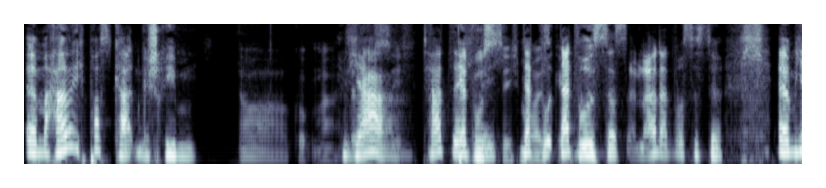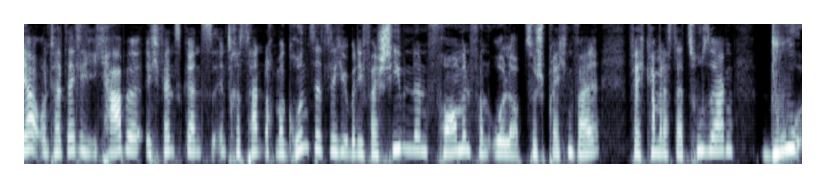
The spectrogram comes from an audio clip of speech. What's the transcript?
ähm, habe ich Postkarten geschrieben. Oh, guck mal. ja, tatsächlich. Das wusste ich, Das, das wusstest du, ne? Das wusstest du. Ähm, ja, und tatsächlich, ich habe, ich fänd's es ganz interessant, nochmal grundsätzlich über die verschiedenen Formen von Urlaub zu sprechen, weil, vielleicht kann man das dazu sagen, du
